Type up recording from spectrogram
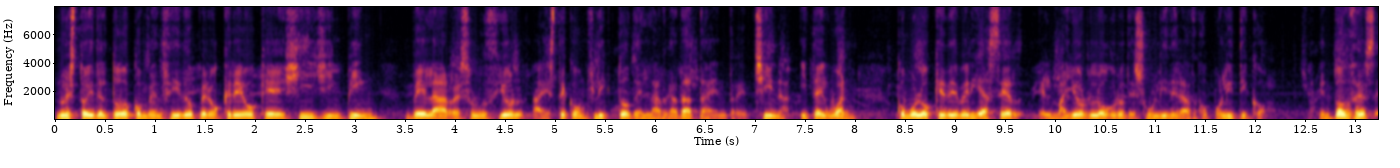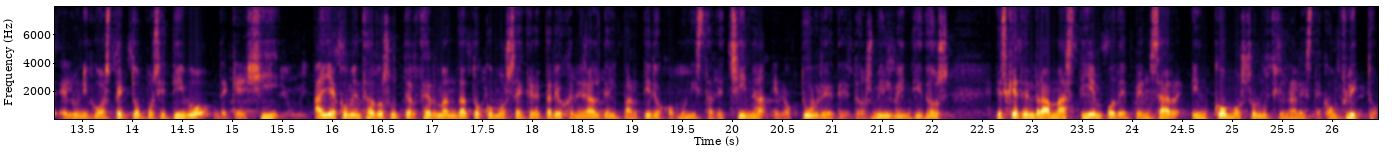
No estoy del todo convencido, pero creo que Xi Jinping ve la resolución a este conflicto de larga data entre China y Taiwán como lo que debería ser el mayor logro de su liderazgo político. Entonces, el único aspecto positivo de que Xi haya comenzado su tercer mandato como secretario general del Partido Comunista de China en octubre de 2022 es que tendrá más tiempo de pensar en cómo solucionar este conflicto.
